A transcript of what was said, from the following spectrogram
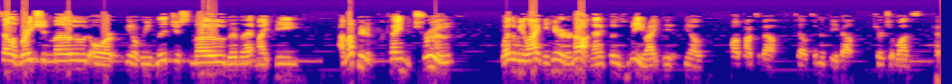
celebration mode or, you know, religious mode, whatever that might be. I'm up here to proclaim the truth, whether we like to hear it or not. And that includes me, right? You know, Paul talks about, tell Timothy about church that wants have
